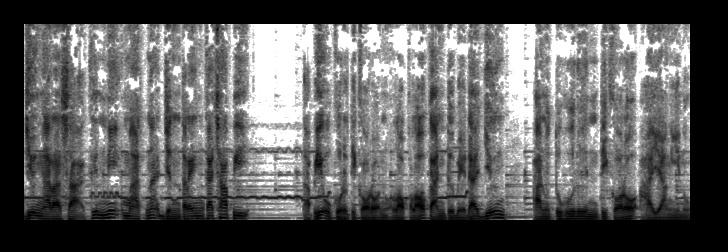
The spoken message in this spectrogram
Je ngarasaken nikmatna jentreng kacapi. Tapi ukur tikoron lok-lokan tuh beda jeng anu tuhurun tikoro hayang inum.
